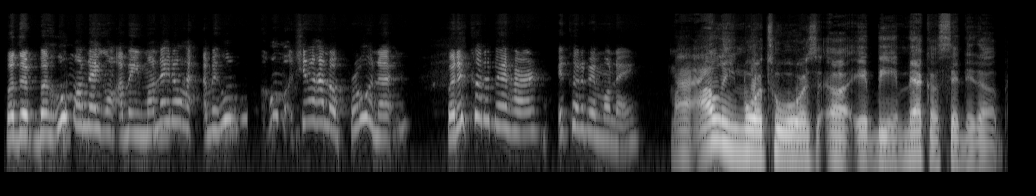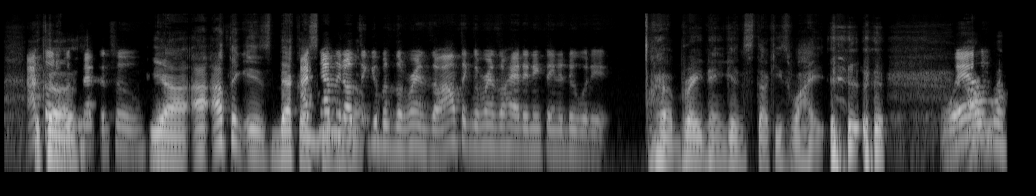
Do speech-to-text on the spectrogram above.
But the but who Monet going I mean Monet don't ha- I mean who who she don't have no crew or nothing. But it could have been her. It could have been Monet. I, I lean more towards uh, it being Mecca setting it up. I thought it was Mecca too. Yeah, I, I think it's Mecca. I definitely don't think it was Lorenzo. I don't think Lorenzo had anything to do with it. think Braden ain't getting stuck. He's white. Well,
